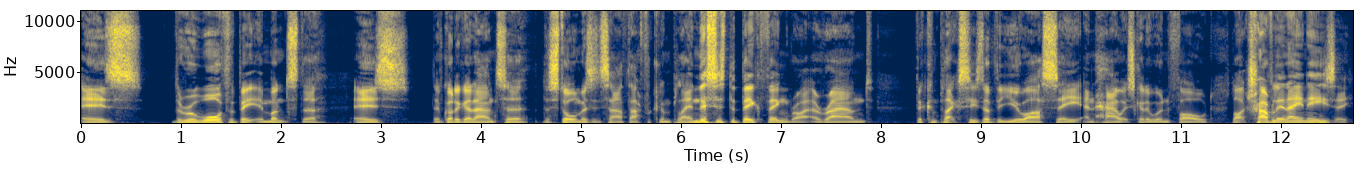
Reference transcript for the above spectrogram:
is the reward for beating Munster is they've got to go down to the Stormers in South Africa and play. And this is the big thing, right, around the complexities of the URC and how it's going to unfold. Like traveling ain't easy.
